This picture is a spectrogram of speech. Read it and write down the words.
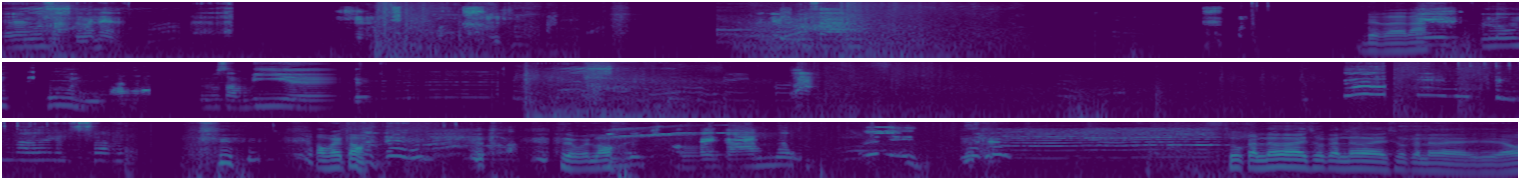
เออมูซันมันเนี่ยเดี๋ยวมูซันเดี๋ยวอะไรไปนะลุงลุงลุงซอมบี้เออเอาไปต่อ เดี๋ยวไปลองรายการเนี่ยสู้กันเลยสู้กันเลยสู้กันเลย เดี๋ยว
